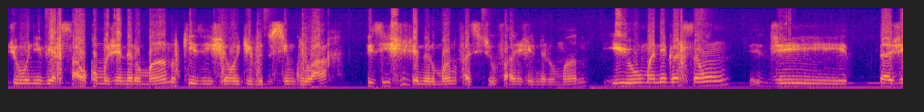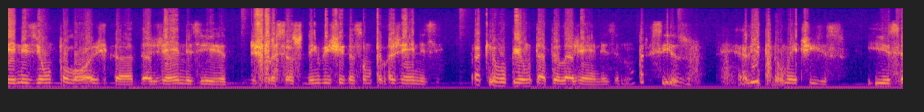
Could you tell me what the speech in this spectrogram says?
de um universal como gênero humano, que existe um indivíduo singular, existe gênero humano, faz sentido falar gênero humano, e uma negação de da gênese ontológica, da gênese dos processos de investigação pela gênese. Para que eu vou perguntar pela gênese? Não preciso. É literalmente isso. E isso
